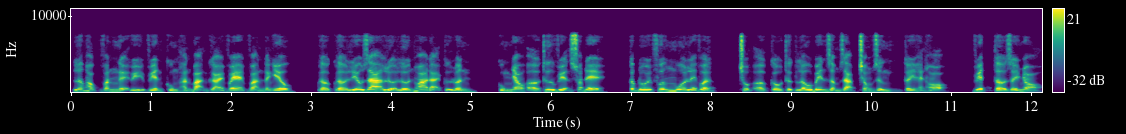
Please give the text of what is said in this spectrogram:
lớp học văn nghệ ủy viên cùng hắn bạn gái ve vạn đánh yêu, cờ cờ liêu ra lửa lớn hoa đại cự luân, cùng nhau ở thư viện soát đề, cấp đối phương mua lễ vật, trộm ở cầu thực lâu bên rậm rạp trong rừng cây hẹn hò, viết tờ giấy nhỏ,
